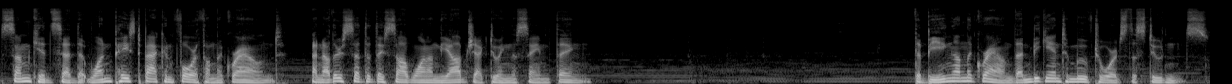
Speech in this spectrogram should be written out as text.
Some kids said that one paced back and forth on the ground, and others said that they saw one on the object doing the same thing. The being on the ground then began to move towards the students.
